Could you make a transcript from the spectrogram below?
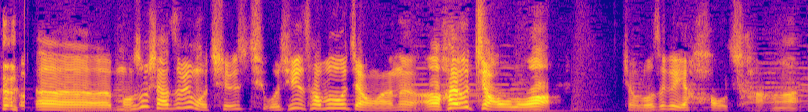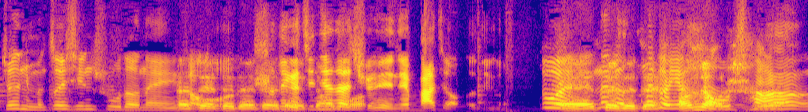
呃，猛兽侠这边我其实我其实差不多讲完了。哦，还有角罗，角罗这个也好长啊，就是你们最新出的那哎个。对对对对是那个今天在群里那八角的那个。对，哎那个对对对那个也好防角石长。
